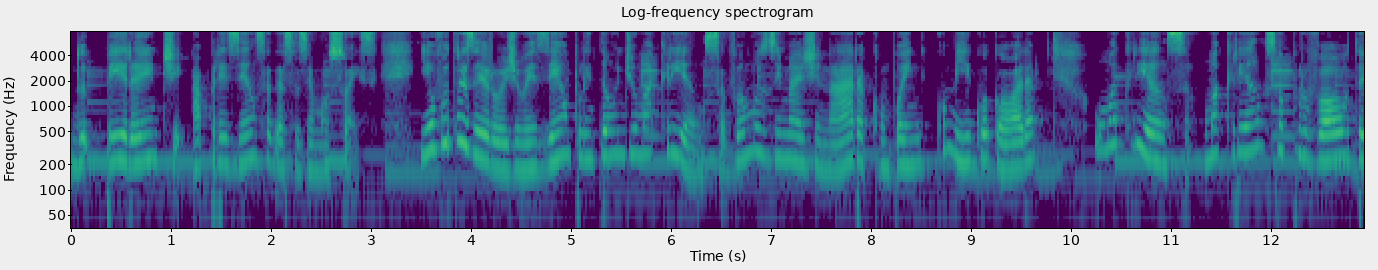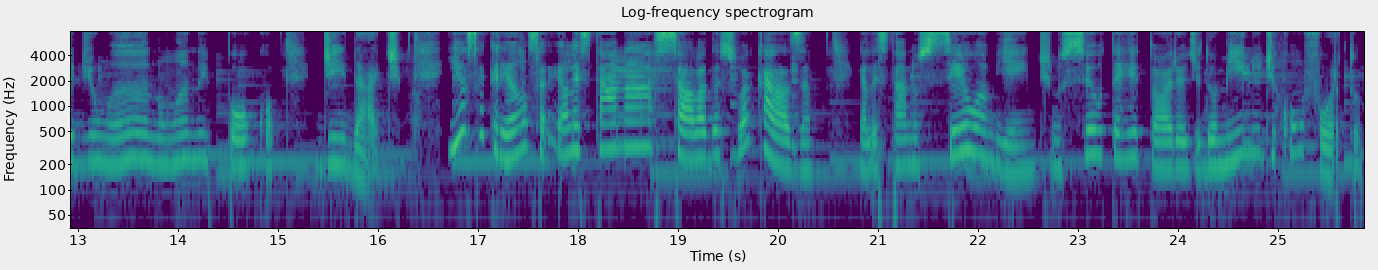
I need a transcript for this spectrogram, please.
do, perante a presença dessas emoções. E eu vou trazer hoje um exemplo então de uma criança. Vamos imaginar, acompanhe comigo agora, uma criança, uma criança por volta de um ano, um ano e pouco de idade. E essa criança, ela está na sala da sua casa. Ela está no seu ambiente, no seu território de domínio e de conforto.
